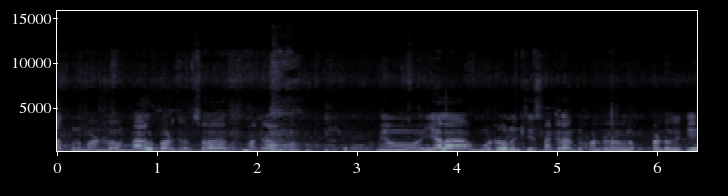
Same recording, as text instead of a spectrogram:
ఆత్మూరు మండలం నాగల్పాడు మా గ్రామం. మేము ఇలా మూడు రోజుల నుంచి సంక్రాంతి పండుగ పండుగకి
